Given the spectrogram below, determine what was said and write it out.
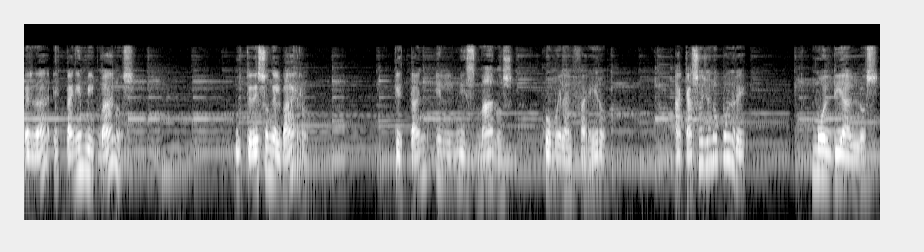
¿verdad? Están en mis manos. Ustedes son el barro que están en mis manos como el alfarero. ¿Acaso yo no podré moldearlos?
